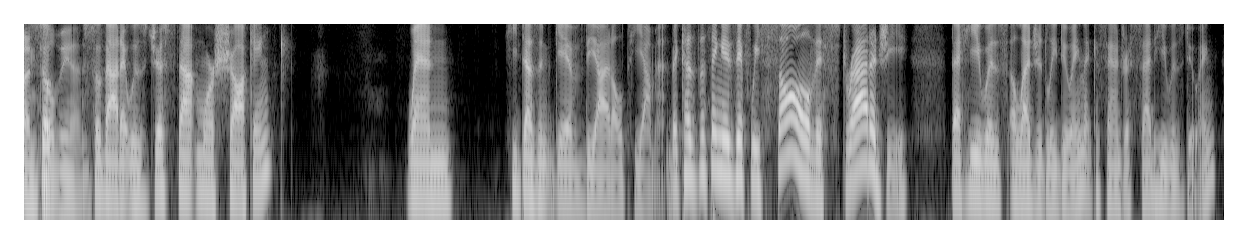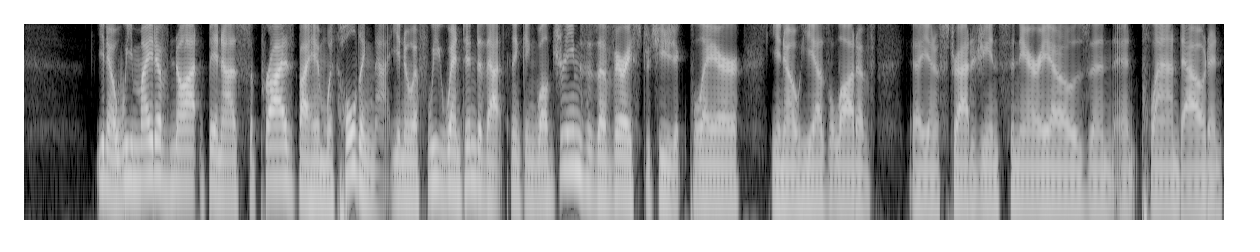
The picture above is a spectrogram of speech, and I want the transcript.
Until so, the end. So that it was just that more shocking when he doesn't give the idol to Yau-Man. Because the thing is, if we saw this strategy that he was allegedly doing, that Cassandra said he was doing, you know, we might have not been as surprised by him withholding that. You know, if we went into that thinking, well, Dreamz is a very strategic player, you know, he has a lot of uh, you know strategy and scenarios and and planned out and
